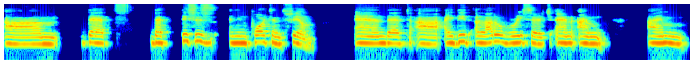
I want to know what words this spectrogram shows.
um, that that this is an important film and that uh, I did a lot of research and I'm I'm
